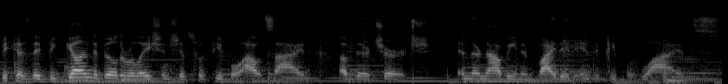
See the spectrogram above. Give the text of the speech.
because they've begun to build relationships with people outside of their church and they're now being invited into people's lives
